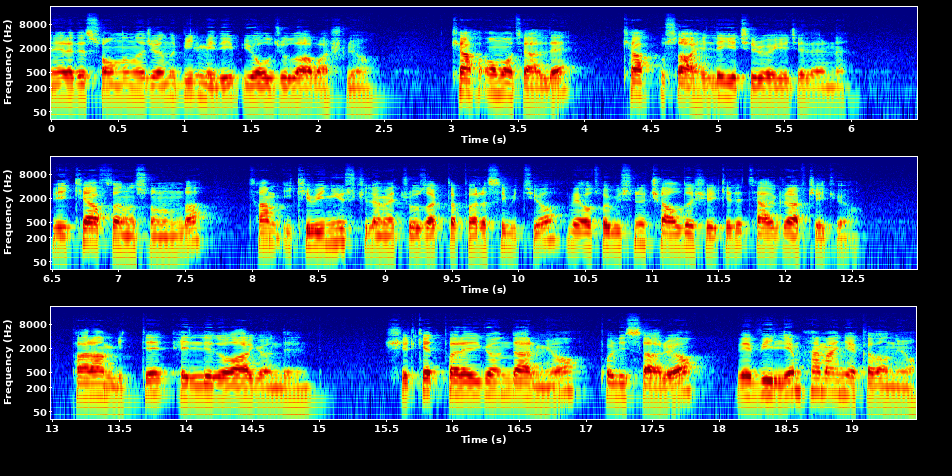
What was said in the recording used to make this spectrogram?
Nerede sonlanacağını bilmediği yolculuğa başlıyor. Kah o motelde, kah bu sahilde geçiriyor gecelerini. Ve iki haftanın sonunda tam 2100 kilometre uzakta parası bitiyor ve otobüsünü çaldığı şirkete telgraf çekiyor. Param bitti, 50 dolar gönderin. Şirket parayı göndermiyor, polisi arıyor ve William hemen yakalanıyor.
